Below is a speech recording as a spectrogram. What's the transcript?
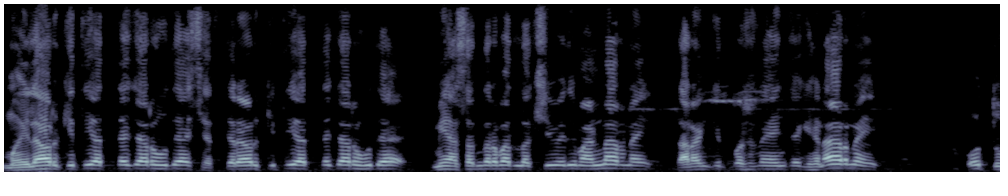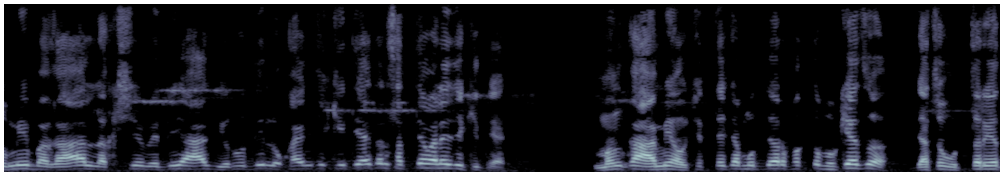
महिलावर किती अत्याचार होऊ द्या शेतकऱ्यावर किती अत्याचार होऊ द्या मी या संदर्भात लक्षवेधी मांडणार नाही तारांकित प्रश्न यांचे घेणार नाही. ओ तुम्ही बघा लक्षवेधी आज विरोधी लोकांचे किती आहेत आणि सत्यवाल्याचे किती आहेत? मग का आम्ही औचित्याच्या मुद्द्यावर फक्त भुक्याचं ज्याचं उत्तर येत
